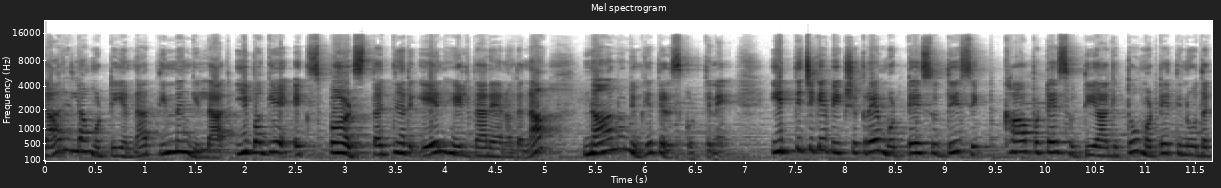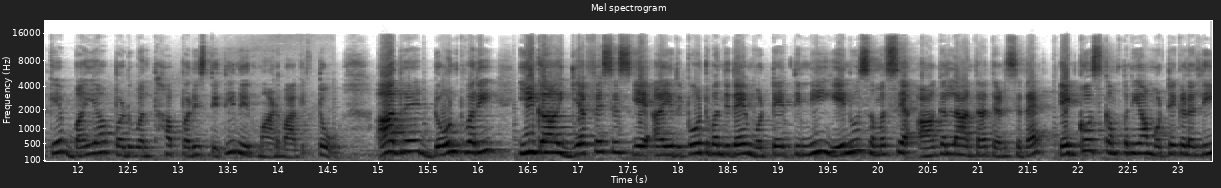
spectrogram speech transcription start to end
ಯಾರೆಲ್ಲ ಮೊಟ್ಟೆಯನ್ನ ತಿನ್ನಂಗಿಲ್ಲ, ಈ ಬಗ್ಗೆ ಎಕ್ಸ್ಪರ್ಟ್ಸ್ ತಜ್ಞರು ಏನ್ ಹೇಳ್ತಾರೆ ಅನ್ನೋದನ್ನ ನಾನು ನಿಮಗೆ ತಿಳಿಸ್ಕೊಡ್ತೀನಿ. ಇತ್ತೀಚೆಗೆ ವೀಕ್ಷಕರೇ, ಮೊಟ್ಟೆ ಸುದ್ದಿ ಸಿಕ್ಕಾಪಟ್ಟೆ ಸುದ್ದಿ ಆಗಿತ್ತು ಮೊಟ್ಟೆ ತಿನ್ನುವುದಕ್ಕೆ ಭಯ ಪಡುವಂತಹ ಪರಿಸ್ಥಿತಿ ನಿರ್ಮಾಣವಾಗಿತ್ತು. ಆದರೆ ಡೋಂಟ್ ವರಿ ಈಗ F S S A I report ಬಂದಿದೆ. ಮೊಟ್ಟೆ ತಿನ್ನಿ, ಏನೂ ಸಮಸ್ಯೆ ಆಗಲ್ಲ ಅಂತ ತಿಳಿಸಿದೆ. ಎಗ್ಗೋಸ್ ಕಂಪನಿಯ ಮೊಟ್ಟೆಗಳಲ್ಲಿ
